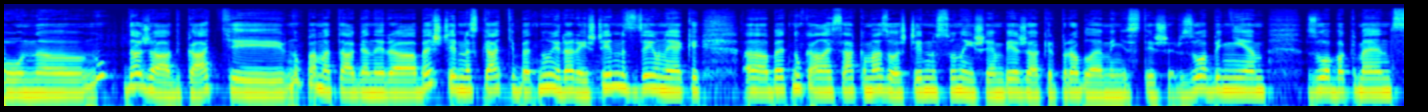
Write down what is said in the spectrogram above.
un nu, dažādi kaķi. Nu, pamatā gan ir bezšķirnes kaķi, bet nu, ir arī šķirnes dzīvnieki. Bet, nu, kā lai saka, mazo šķirnu sunīšiem biežāk ir problēmiņas tieši ar zobiņiem, zobakmens.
